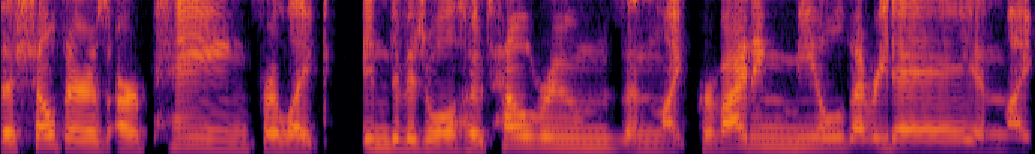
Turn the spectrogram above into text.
the shelters are paying for like individual hotel rooms and like providing meals every day and like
